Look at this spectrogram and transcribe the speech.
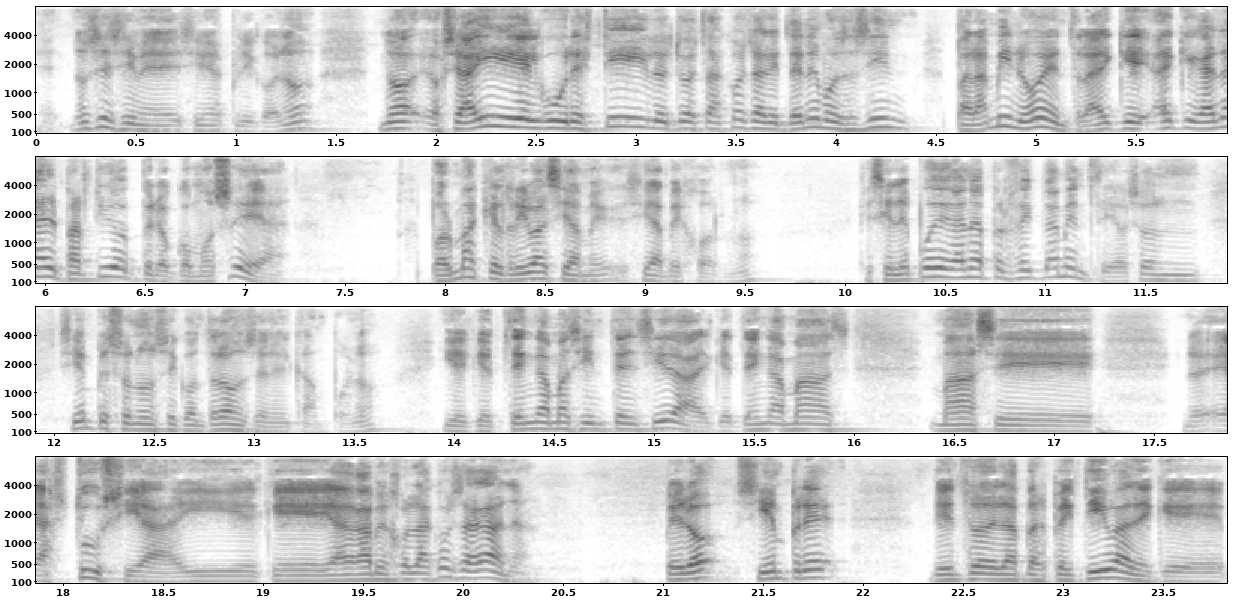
Eh, No sé si me, si me explico, ¿no? no O sea, ahí el gurestilo y todas estas cosas que tenemos así, para mí no entra. Hay que, hay que ganar el partido, pero como sea. Por más que el rival sea, sea mejor, ¿no? Que se le puede ganar perfectamente. Son, siempre son 11 contra 11 en el campo, ¿no? Y el que tenga más intensidad, el que tenga más, más eh, astucia y el que haga mejor las cosas, gana. Pero siempre dentro de la perspectiva de que,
